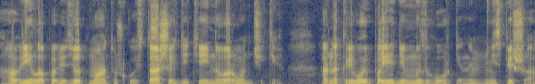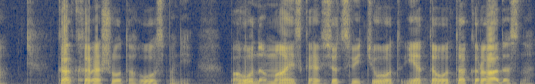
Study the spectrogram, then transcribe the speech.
Гаврила повезет матушку и старших детей на Ворончике, а на Кривой поедем мы с Горкиным, не спеша. Как хорошо-то, Господи! Погода майская, все цветет, и от того так радостно.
